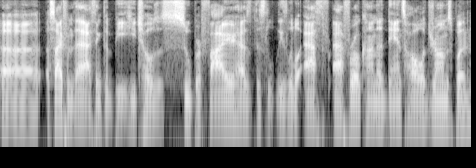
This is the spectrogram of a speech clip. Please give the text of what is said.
Uh, uh, aside from that, I think the beat he chose is super fire. Has this these little af- afro kind of dance hall drums, but Mm.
